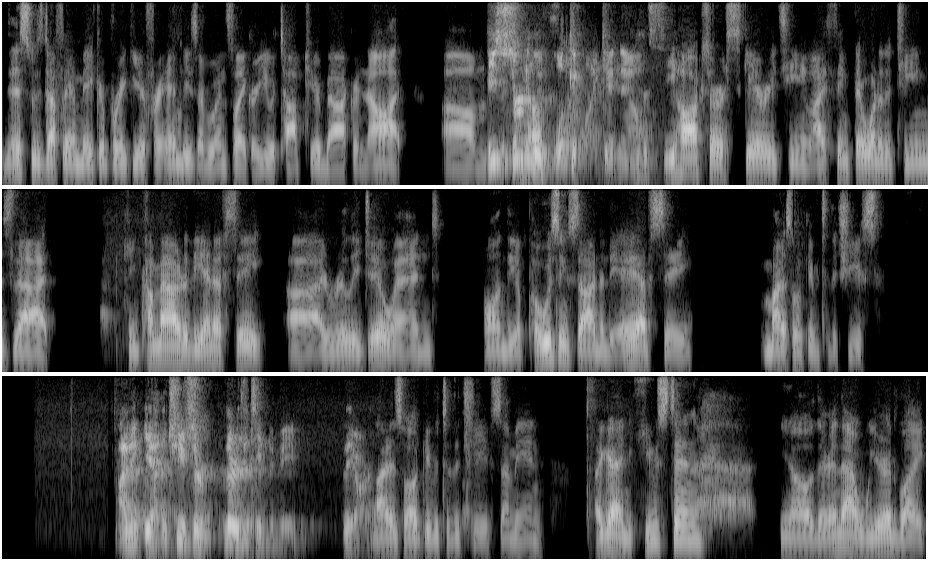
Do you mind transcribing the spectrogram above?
this was definitely a make or break year for him because everyone's like, are you a top tier back or not? Um, He's certainly Seahawks- looking like it now. the Seahawks are a scary team. I think they're one of the teams that can come out of the NFC. Uh, I really do. And on the opposing side in the AFC, might as well give it to the Chiefs. I think yeah, the Chiefs are they're the team to beat. They are. Might as well give it to the Chiefs. I mean, again, Houston, you know, they're in that weird like,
